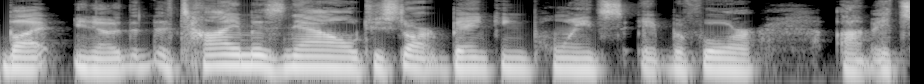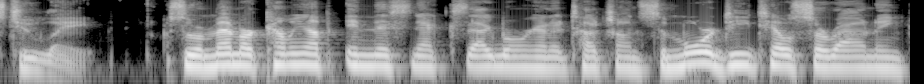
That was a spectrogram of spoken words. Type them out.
But, you know, the, the time is now to start banking points before um, it's too late. So remember, coming up in this next segment, we're going to touch on some more details surrounding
